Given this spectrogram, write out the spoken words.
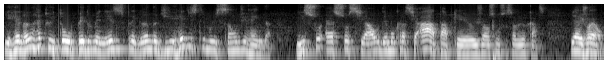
e Renan retweetou o Pedro Menezes pregando de redistribuição de renda. Isso é social-democracia. Ah, tá, porque eu e o Joel somos social-democratas. E aí, Joel?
